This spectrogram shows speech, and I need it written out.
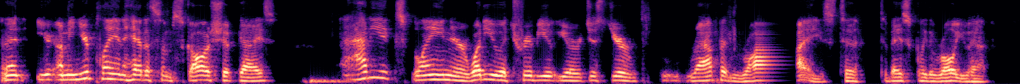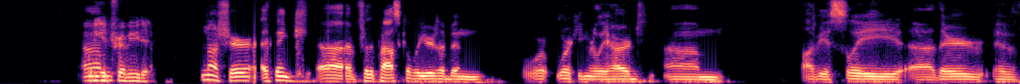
And then you're, I mean, you're playing ahead of some scholarship guys. How do you explain, or what do you attribute your just your rapid rise to to basically the role you have? What do you Um, attribute it? I'm not sure. I think uh, for the past couple of years, I've been wor- working really hard. Um, obviously, uh, there have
